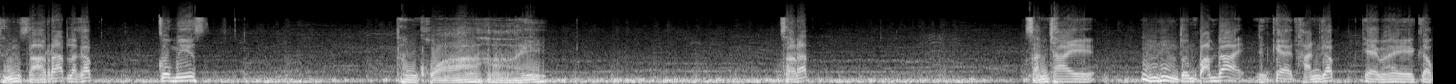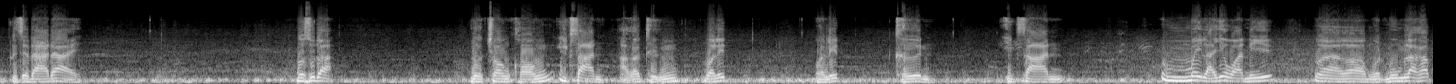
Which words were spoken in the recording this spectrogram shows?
ถึงสหรัฐแล้วครับ โกเมสทางขวาหายสหรัฐสัญชัย อื้อหือตนปั๊มได้ยังแก้ทันครับ แก้มาให้กับกฤษดาได้โนสุดะเลือกช่องของอีกซานอะก็ถึงวลิตวลิตคืนอีกซาน ไม่หลายจังหวะนี้ว่าก็หมดมุมแล้วครับ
